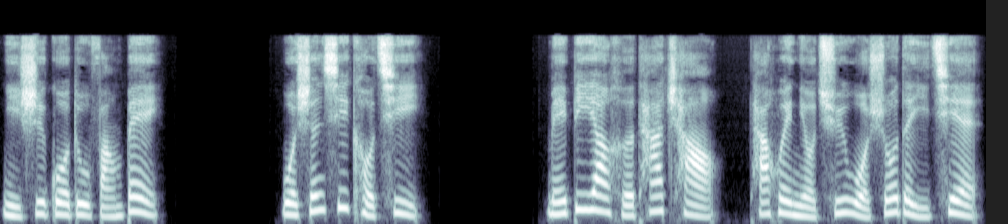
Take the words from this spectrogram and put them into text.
你是过度防备。我深吸口气。没必要和他吵，他会扭曲我说的一切。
